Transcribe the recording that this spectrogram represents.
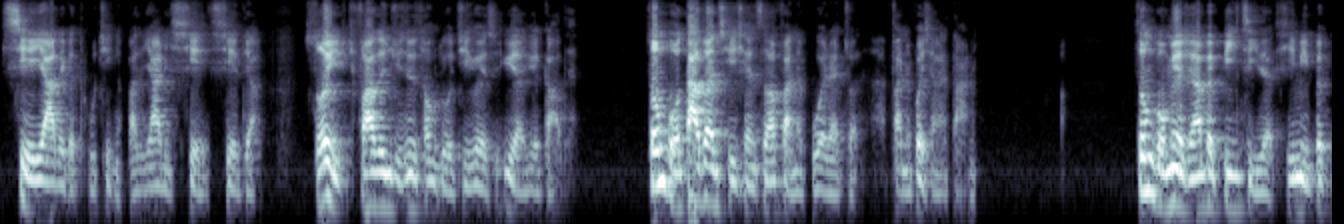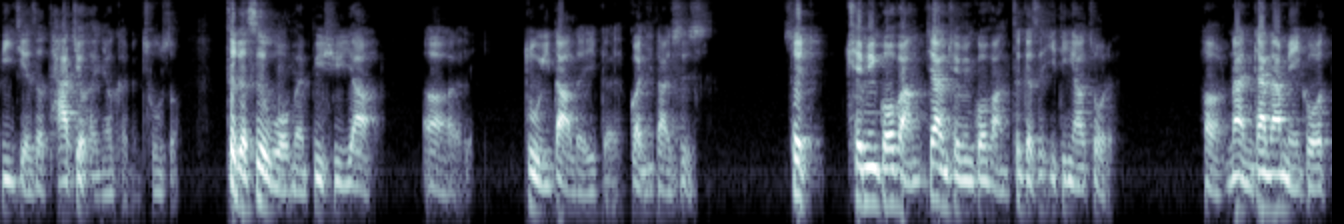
泄压的一个途径，把压力泄泄掉，所以发生军事冲突的机会是越来越高的。中国大赚其钱时候，反而不会来赚，反而不会想来打你。中国没有想要被逼急的，习近平被逼急的时候，他就很有可能出手。这个是我们必须要呃注意到的一个关系到的事实。所以全民国防，加上全民国防，这个是一定要做的。哦，那你看，他美国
